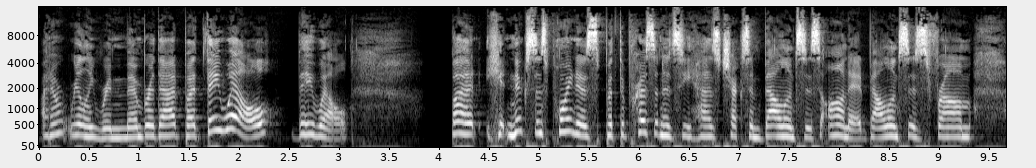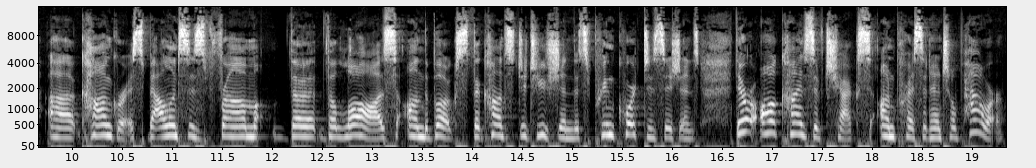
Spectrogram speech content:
I don't really remember that, but they will. They will. But Nixon's point is, but the presidency has checks and balances on it, balances from uh, Congress, balances from the, the laws on the books, the Constitution, the Supreme Court decisions. There are all kinds of checks on presidential power.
